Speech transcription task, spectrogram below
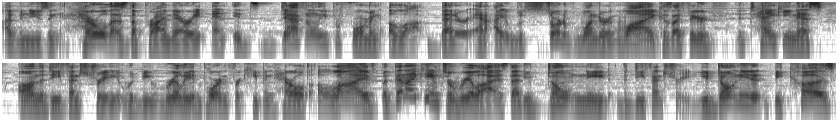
I've been using Harold as the primary and it's definitely performing a lot better. And I was sort of wondering why because I figured the tankiness on the defense tree would be really important for keeping Harold alive but then I came to realize that you don't need the defense tree. You don't need it because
